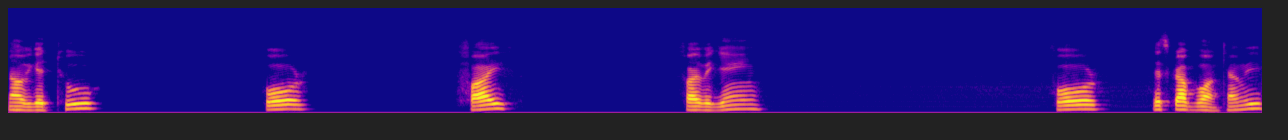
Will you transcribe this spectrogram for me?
now we get 2 4 5 5 again 4 let's grab 1 can we?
